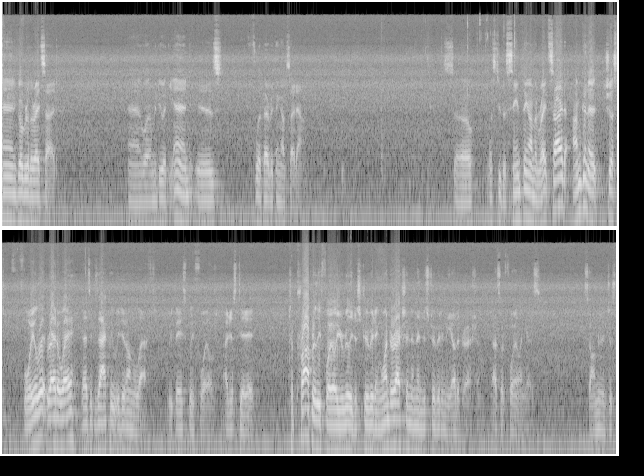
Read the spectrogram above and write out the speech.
and go over to the right side. And what I'm going to do at the end is flip everything upside down. So let's do the same thing on the right side. I'm going to just FOIL it right away. That's exactly what we did on the left. We basically FOILed. I just did it. To properly FOIL, you're really distributing one direction and then distributing the other direction. That's what FOILing is. So I'm going to just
